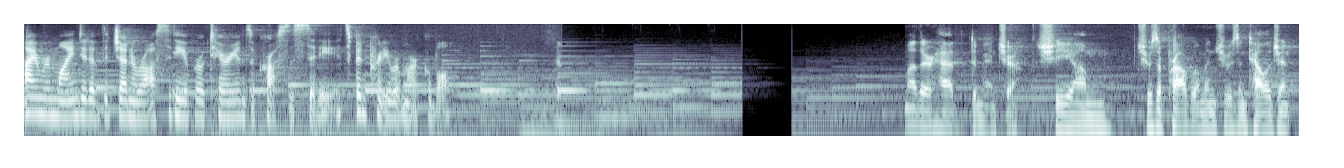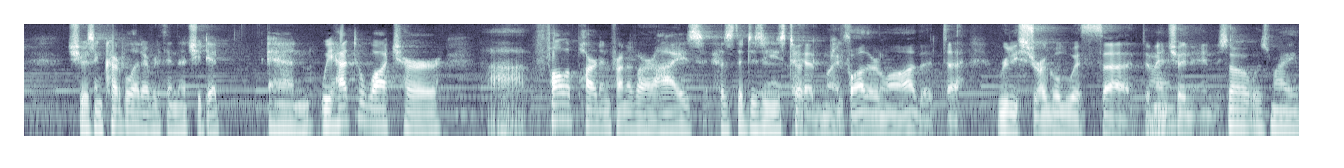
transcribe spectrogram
I am reminded of the generosity of Rotarians across the city. It's been pretty remarkable. Mother had dementia. She, um, she was a proud woman, she was intelligent, she was incredible at everything that she did. And we had to watch her uh, fall apart in front of our eyes as the disease took. I had my father-in-law that uh, really struggled with uh, dementia. Right. And so it was my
